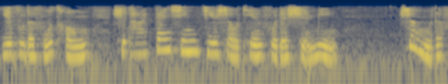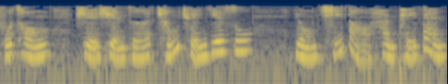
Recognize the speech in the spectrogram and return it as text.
耶稣的服从是他甘心接受天父的使命，圣母的服从是选择成全耶稣。用祈祷和陪伴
